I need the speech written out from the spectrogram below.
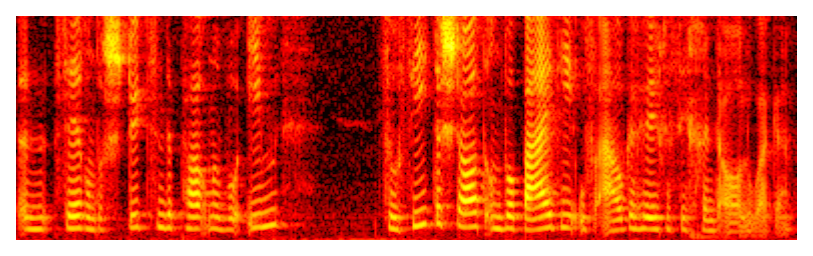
einen sehr unterstützenden Partner, der ihm zur Seite steht und wo beide auf Augenhöhe sich anschauen können.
